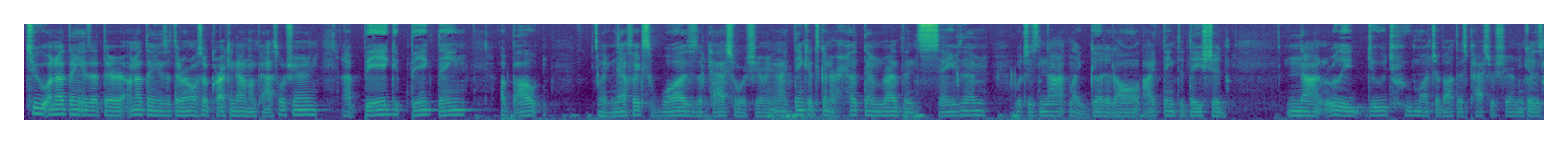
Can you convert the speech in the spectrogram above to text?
Two, another thing is that they're another thing is that they're also cracking down on password sharing. A big, big thing about like Netflix was the password sharing, and I think it's gonna hurt them rather than save them, which is not like good at all. I think that they should not really do too much about this password sharing because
